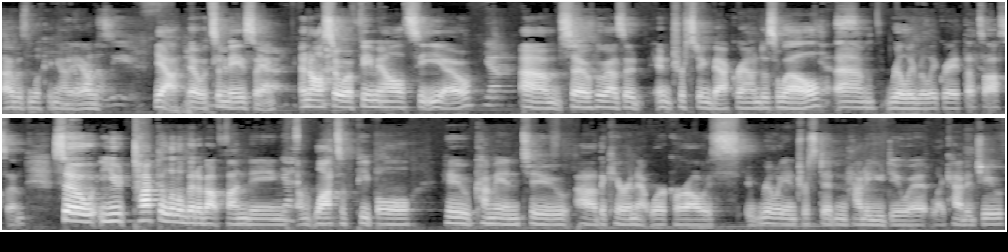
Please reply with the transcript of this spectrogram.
I was looking at it. I was, leave. Yeah, no, it's amazing. And also a female CEO. Yep. Um, so who has an interesting background as well. Um, really, really great. That's awesome. So you talked a little bit about funding. Yes. Um, lots of people who come into uh, the Kara Network are always really interested in how do you do it? Like how did you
